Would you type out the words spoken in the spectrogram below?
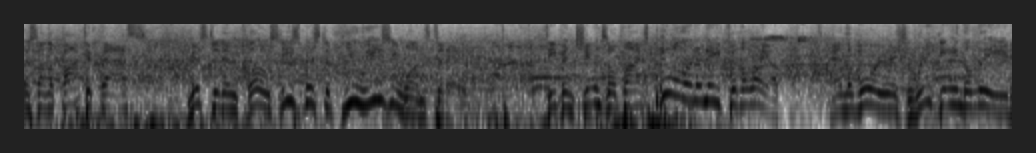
Thomas on the pocket pass. Missed it in close. He's missed a few easy ones today. DiVincenzo finds Poole underneath for the layup. And the Warriors regain the lead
